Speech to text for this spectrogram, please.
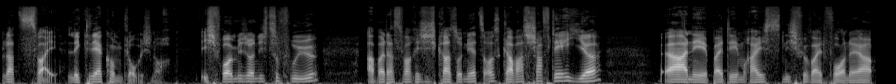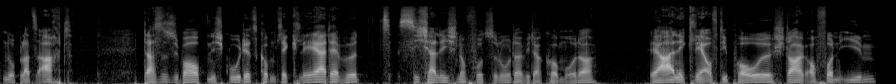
Platz 2. Leclerc kommt, glaube ich, noch. Ich freue mich noch nicht zu früh, aber das war richtig krass. Und jetzt Oscar, was schafft der hier? Ja, nee, bei dem reicht es nicht für weit vorne, ja. Nur Platz 8. Das ist überhaupt nicht gut. Jetzt kommt Leclerc, der wird sicherlich noch vor Tsunoda wiederkommen, oder? Ja, Leclerc auf die Pole, stark auch von ihm.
